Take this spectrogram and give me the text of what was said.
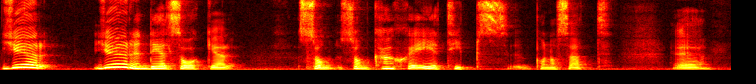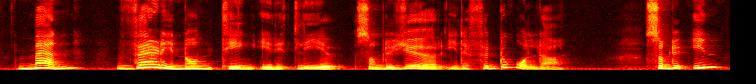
Gör, gör en del saker som, som kanske är tips på något sätt. Eh, men välj någonting i ditt liv som du gör i det fördolda. Som du inte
